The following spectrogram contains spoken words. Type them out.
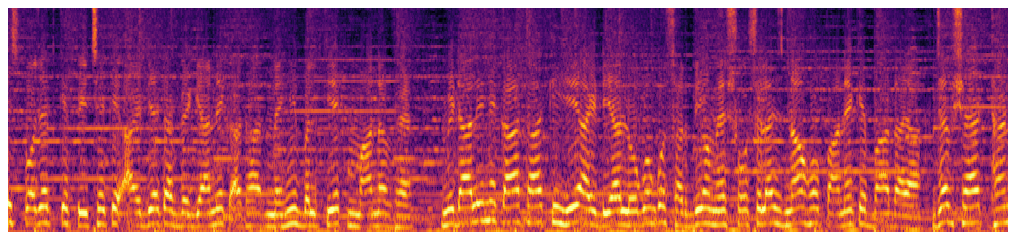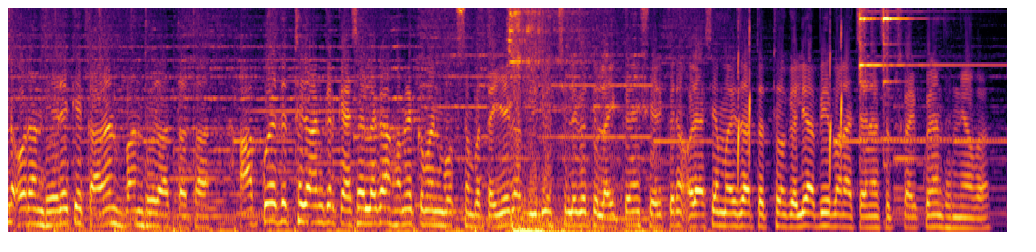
इस प्रोजेक्ट के पीछे के आइडिया का वैज्ञानिक आधार नहीं, बल्कि एक मानव है। मिडाली ने कहा था कि ये आइडिया लोगों को सर्दियों में सोशलाइज न हो पाने के बाद आया, जब शायद ठंड और अंधेरे के कारण बंद हो जाता था। आपको यह तथ्य जानकर कैसा लगा, हमें कमेंट बॉक्स में बताइएगा। वीडियो अच्छी लगे तो लाइक करें, शेयर करें और ऐसे मज़ेदार तथ्यों के लिए अभी बना चैनल सब्सक्राइब करें। धन्यवाद।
